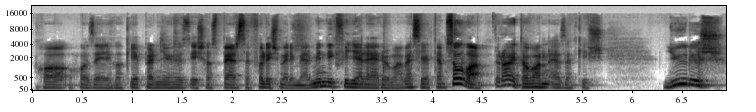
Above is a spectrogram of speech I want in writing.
ha hozzáérek a képernyőhöz, és az persze felismeri, mert mindig figyel, erről már beszéltem. Szóval, rajta van ez a kis gyűrűs,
